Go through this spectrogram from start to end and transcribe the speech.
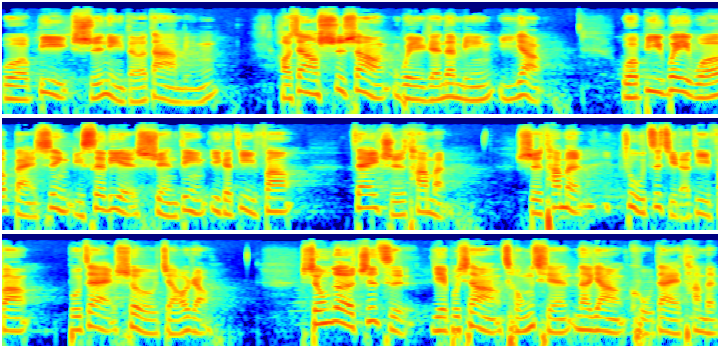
我必使你得大名，好像世上伟人的名一样。”我必为我百姓以色列选定一个地方，栽植他们，使他们住自己的地方，不再受搅扰。凶恶之子也不像从前那样苦待他们，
